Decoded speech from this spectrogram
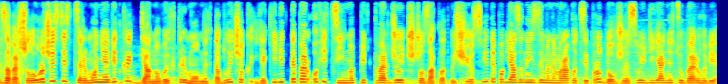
Завершила урочистість церемонія відкриття нових тримовних табличок, які відтепер офіційно підтверджують, що заклад вищої освіти, пов'язаний з іменем Ракоці, продовжує свою діяльність у берегові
